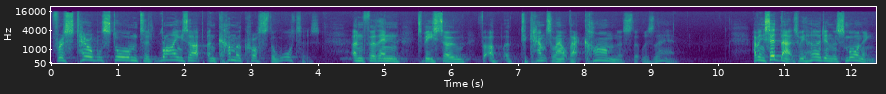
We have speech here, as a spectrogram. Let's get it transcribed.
for a terrible storm to rise up and come across the waters, and for then to be so, for, uh, uh, to cancel out that calmness that was there. Having said that, as we heard in this morning,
